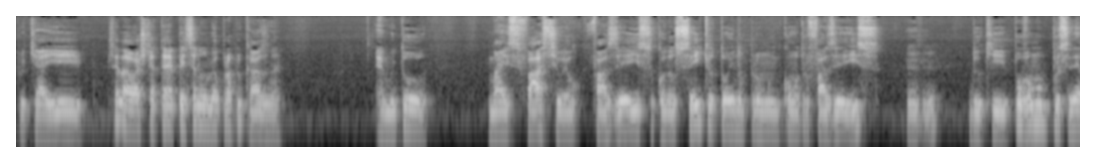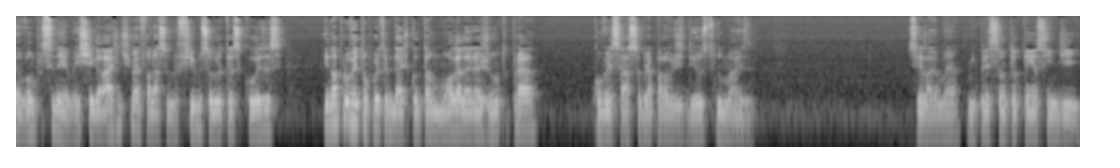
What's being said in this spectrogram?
Porque aí, sei lá, eu acho que até pensando no meu próprio caso, né? É muito mais fácil eu fazer isso quando eu sei que eu tô indo para um encontro fazer isso Uhum. do que, pô, vamos pro cinema, vamos pro cinema. E chega lá, a gente vai falar sobre o filme, sobre outras coisas e não aproveita a oportunidade quando tá uma galera junto pra conversar sobre a palavra de Deus e tudo mais. né? Sei lá, é uma impressão que eu tenho assim de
